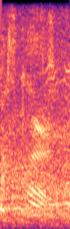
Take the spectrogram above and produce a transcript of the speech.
Meister.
